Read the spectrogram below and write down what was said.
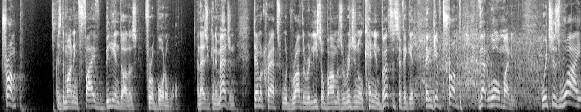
Trump is demanding $5 billion for a border wall. And as you can imagine, Democrats would rather release Obama's original Kenyan birth certificate than give Trump that wall money. Which is why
